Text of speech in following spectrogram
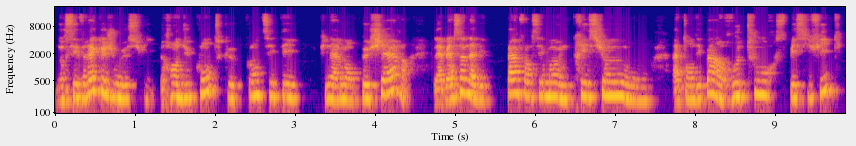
Donc, c'est vrai que je me suis rendu compte que quand c'était finalement peu cher, la personne n'avait pas forcément une pression ou attendait pas un retour spécifique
